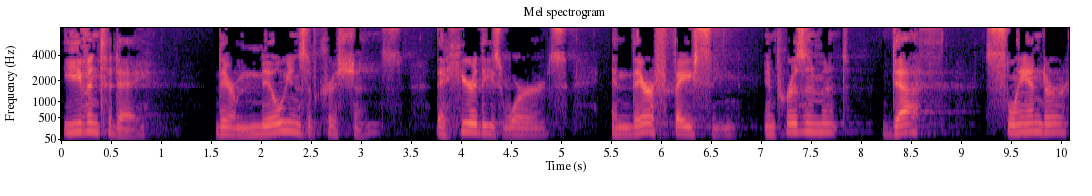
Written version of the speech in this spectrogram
even today, there are millions of Christians that hear these words and they're facing imprisonment, death, slander,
